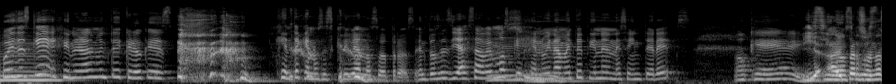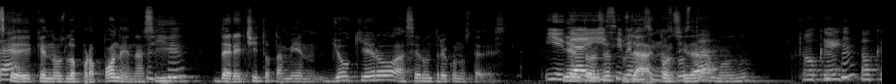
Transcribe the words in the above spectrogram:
Pues es Mm. que generalmente creo que es gente que nos escribe a nosotros. Entonces ya sabemos que genuinamente tienen ese interés. Ok. Y Y si hay personas gusta- que, que nos lo proponen así derechito también. Yo quiero hacer un trío con ustedes. Y de ahí sí pues, vemos ya si nos gusta. consideramos, ¿no? Ok, ok.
